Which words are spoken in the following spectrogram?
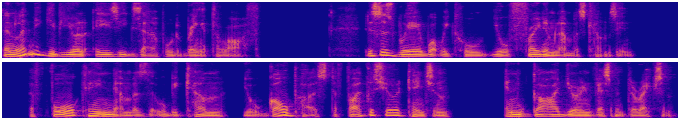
then let me give you an easy example to bring it to life. This is where what we call your freedom numbers comes in. The four key numbers that will become your goalposts to focus your attention and guide your investment direction.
